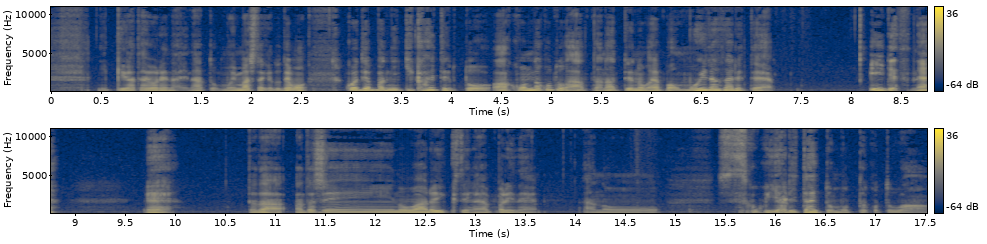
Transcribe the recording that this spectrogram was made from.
日記が頼れないなと思いましたけどでもこうやってやっぱ日記書いてるとあこんなことがあったなっていうのがやっぱ思い出されていいですね。ええ。ただ私の悪い癖がやっぱりねあのー、すごくやりたいと思ったことは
